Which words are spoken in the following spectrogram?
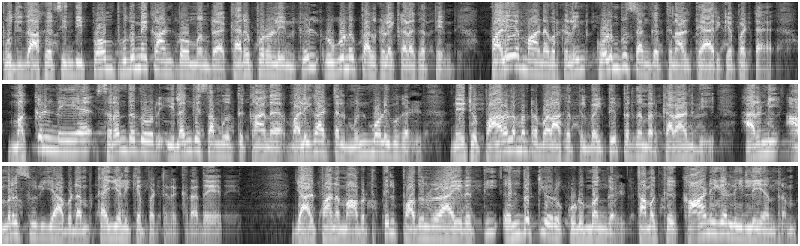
புதிதாக சிந்திப்போம் புதுமை காண்போம் என்ற கருப்பொருளின் கீழ் ருகுணு பல்கலைக்கழகத்தின் பழைய மாணவர்களின் கொழும்பு சங்கத்தினால் தயாரிக்கப்பட்ட மக்கள் நேய சிறந்ததோர் இலங்கை சமூகத்துக்கான வழிகாட்டல் முன்மொழிவுகள் நேற்று பாராளுமன்ற வளாகத்தில் வைத்து பிரதமர் கலாநிதி ஹரணி அமரசூரியாவிடம் கையளிக்கப்பட்டிருக்கிறது. யாழ்ப்பாண மாவட்டத்தில் பதினோராயிரத்தி எண்பத்தி ஒரு குடும்பங்கள் தமக்கு காணிகள் இல்லை என்றும்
